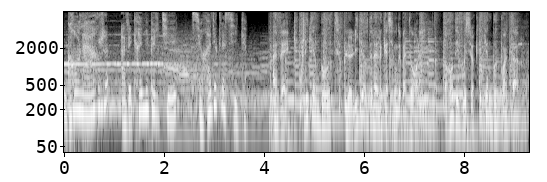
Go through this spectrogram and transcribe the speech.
Grand Large avec Rémi Pelletier sur Radio Classique. Avec Click Boat, le leader de la location de bateaux en ligne. Rendez-vous sur clickandboat.com.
